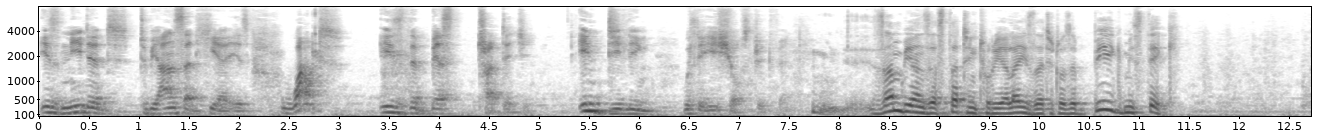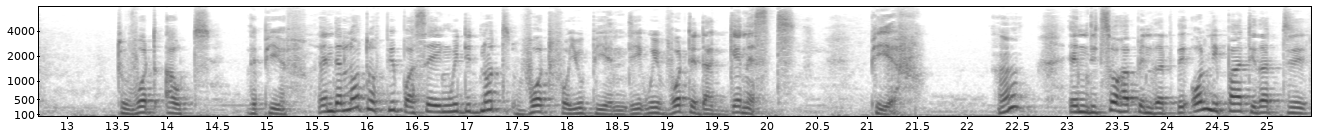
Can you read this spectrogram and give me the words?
is needed to be answered here is what is the best strategy in dealing with the issue of street vending? Zambians are starting to realize that it was a big mistake to vote out the PF. And a lot of people are saying we did not vote for UPND, we voted against PF. Huh? And it so happened that the only party that uh,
